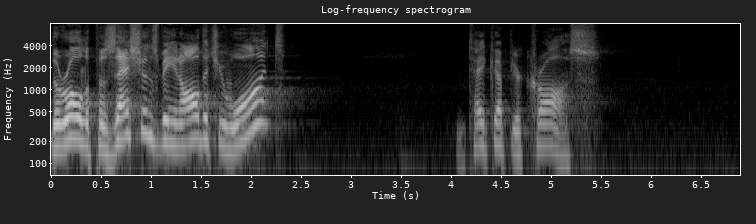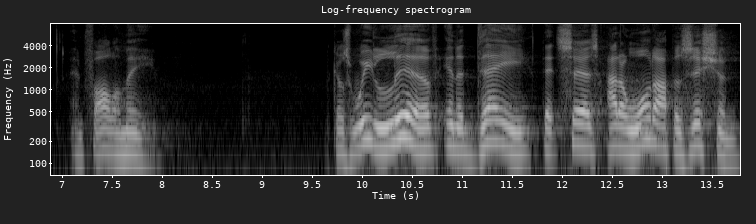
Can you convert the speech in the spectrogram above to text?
the role of possessions being all that you want. And take up your cross and follow me. Because we live in a day that says, I don't want opposition.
